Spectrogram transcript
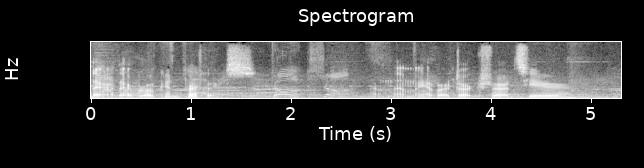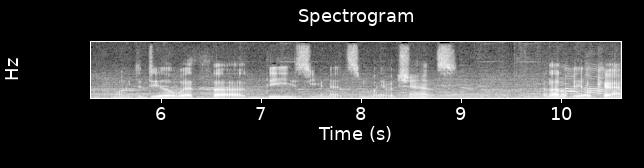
There, they're broken. Perfect. And then we have our Dark Shards here. We need to deal with uh, these units when we have a chance. But that'll be okay.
